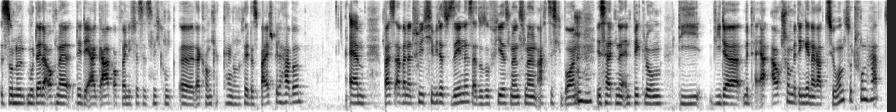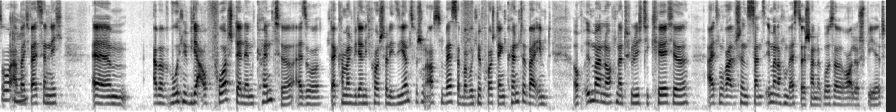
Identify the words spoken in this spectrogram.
so eine Modelle auch in der DDR gab, auch wenn ich das jetzt nicht äh, da kein konkretes Beispiel habe. Ähm, was aber natürlich hier wieder zu sehen ist, also Sophie ist 1989 geboren, mhm. ist halt eine Entwicklung, die wieder mit äh, auch schon mit den Generationen zu tun hat, so, mhm. aber ich weiß ja nicht, ähm, aber wo ich mir wieder auch vorstellen könnte, also da kann man wieder nicht pauschalisieren zwischen Ost und West, aber wo ich mir vorstellen könnte, weil eben auch immer noch natürlich die Kirche als moralische Instanz immer noch in Westdeutschland eine größere Rolle spielt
